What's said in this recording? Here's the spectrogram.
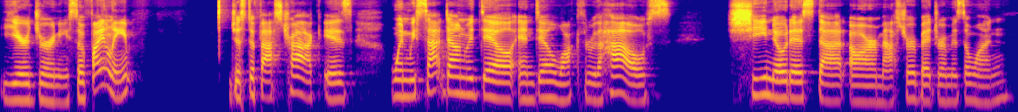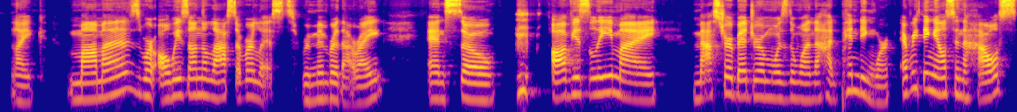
year journey. So finally, just a fast track is when we sat down with Dale and Dale walked through the house, she noticed that our master bedroom is the one. Like mamas were always on the last of our lists. Remember that, right? And so obviously my master bedroom was the one that had pending work. Everything else in the house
